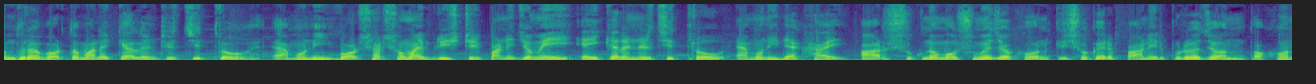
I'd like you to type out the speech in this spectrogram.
বন্ধুরা, বর্তমানে ক্যালেন্ডের চিত্র এমনই। বর্ষার সময় বৃষ্টির পানি জমে এই ক্যালেন্ডের চিত্র এমনই দেখায়। আর শুকনো মৌসুমে যখন কৃষকের পানির প্রয়োজন, তখন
